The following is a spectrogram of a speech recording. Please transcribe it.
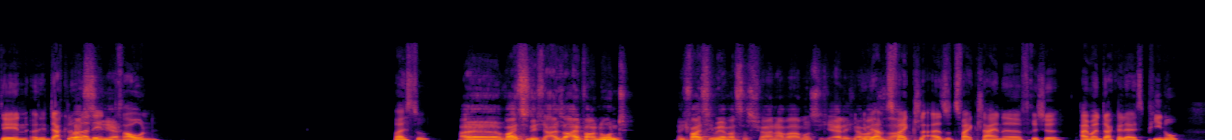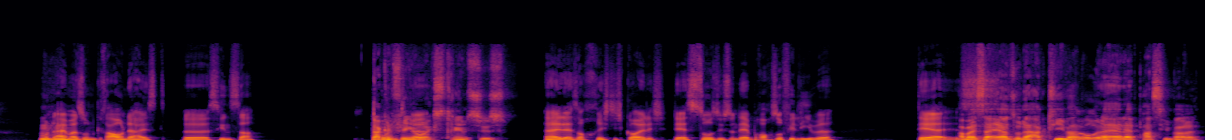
Den, äh, den Dackel Was, oder den ja. grauen? Weißt du? Äh, weiß ich nicht, also einfach ein Hund. Ich weiß nicht mehr, was das für einer war, muss ich ehrlicherweise wir haben zwei, sagen. also zwei kleine frische. Einmal ein Dackel, der heißt Pino und Mhm. einmal so ein grauen, der heißt äh, Sinster. Dackel und, finde ich äh, auch extrem süß. Äh, der ist auch richtig goldig. Der ist so süß und der braucht so viel Liebe. Der ist, Aber ist er eher so der aktivere oder eher der passivere?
